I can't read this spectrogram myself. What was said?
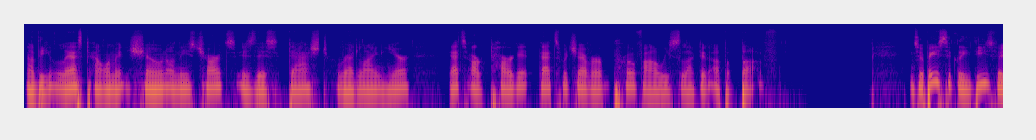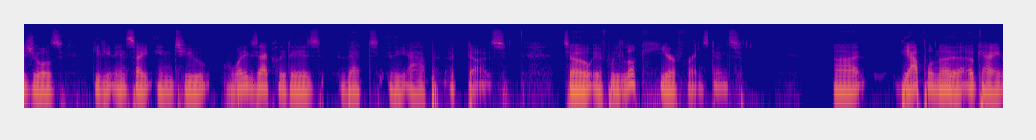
Now, the last element shown on these charts is this dashed red line here. That's our target. That's whichever profile we selected up above. And so basically, these visuals give you insight into what exactly it is that the app uh, does. So if we look here, for instance, uh, the app will know that, okay,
